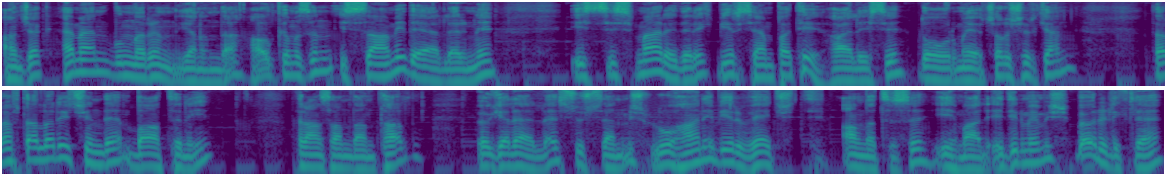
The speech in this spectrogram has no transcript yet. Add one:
ancak hemen bunların yanında halkımızın İslami değerlerini istismar ederek bir sempati halesi doğurmaya çalışırken taraftarları içinde batıni, transandantal ögelerle süslenmiş ruhani bir vecd anlatısı ihmal edilmemiş. Böylelikle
